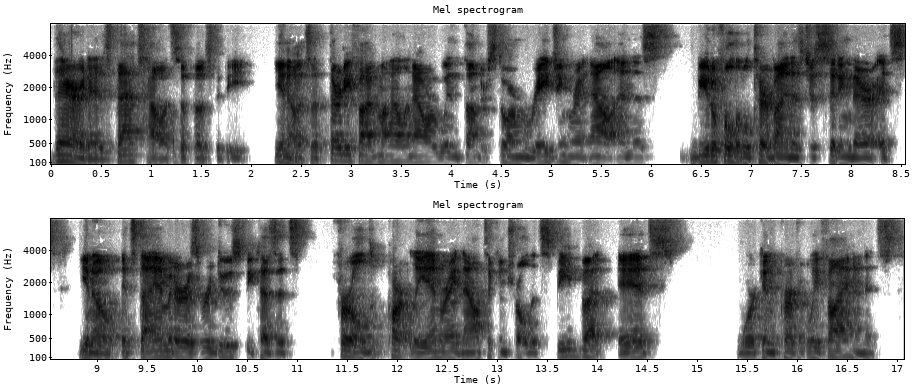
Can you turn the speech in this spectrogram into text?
there it is. That's how it's supposed to be. You know, mm. it's a 35 mile an hour wind thunderstorm raging right now. And this beautiful little turbine is just sitting there. It's, you know, its diameter is reduced because it's furled partly in right now to control its speed, but it's working perfectly fine and it's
